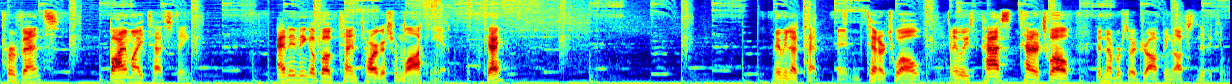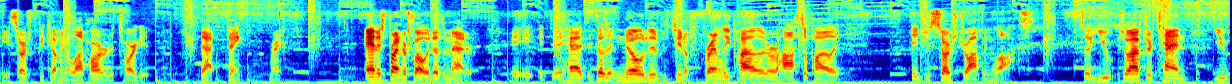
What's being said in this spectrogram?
prevents, by my testing, anything above 10 targets from locking it. Okay? Maybe not 10, 10 or 12. Anyways, past 10 or 12, the numbers start dropping off significantly. It starts becoming a lot harder to target that thing, right? And it's friend or foe, it doesn't matter. It, it, it, has, it doesn't know the difference between a friendly pilot or a hostile pilot. It just starts dropping locks. So you so after 10, you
